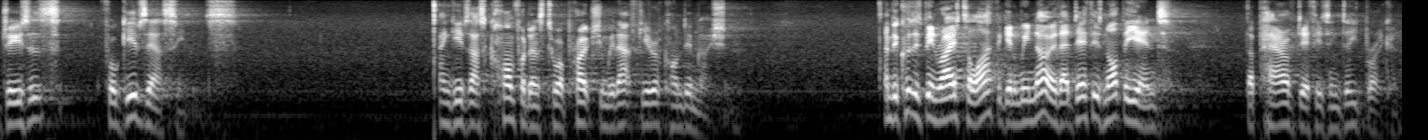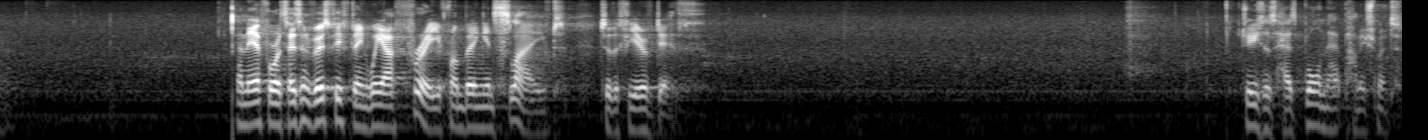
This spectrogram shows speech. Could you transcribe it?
Jesus forgives our sins and gives us confidence to approach him without fear of condemnation. And because he's been raised to life again, we know that death is not the end. The power of death is indeed broken. And therefore, it says in verse 15, we are free from being enslaved to the fear of death. Jesus has borne that punishment.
